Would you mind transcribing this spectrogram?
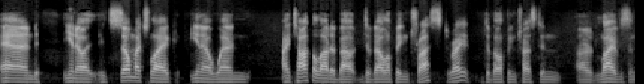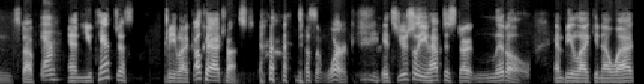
And you know, it's so much like, you know, when I talk a lot about developing trust, right? Developing trust in our lives and stuff. Yeah. And you can't just be like, okay, I trust. it doesn't work. It's usually you have to start little and be like, you know what?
